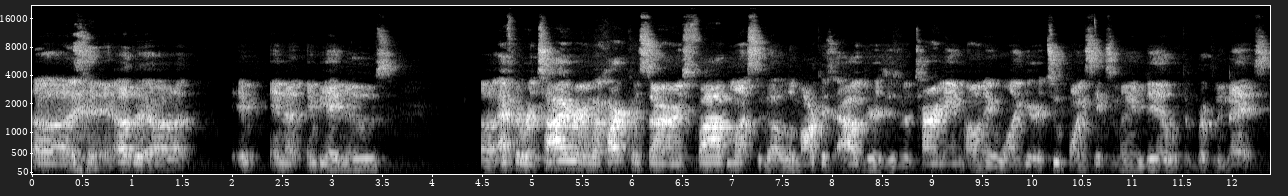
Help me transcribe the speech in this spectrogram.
uh, in other uh, in, in the NBA news, uh, after retiring with heart concerns five months ago, Lamarcus Aldridge is returning on a one-year, 2.6 million deal with the Brooklyn Nets.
